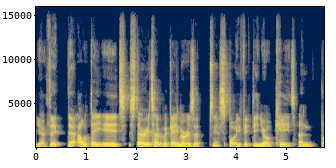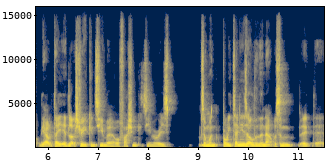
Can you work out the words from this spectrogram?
you know the the outdated stereotype of a gamer is a you know, spotty 15 year old kid and the outdated luxury consumer or fashion consumer is someone probably 10 years older than that with some uh, uh,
